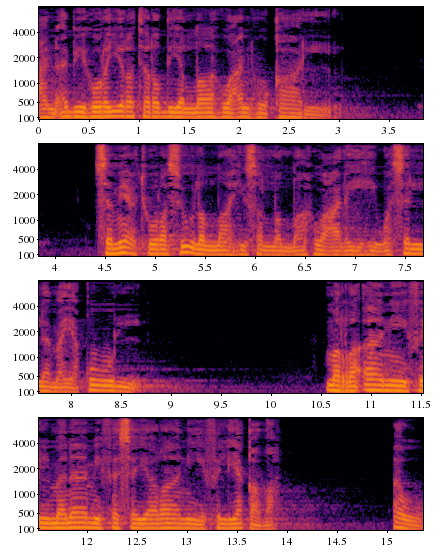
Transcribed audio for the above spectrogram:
عن أبي هريرة رضي الله عنه قال سمعت رسول الله صلى الله عليه وسلم يقول من رآني في المنام فسيراني في اليقظة أو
